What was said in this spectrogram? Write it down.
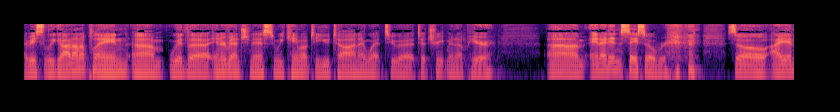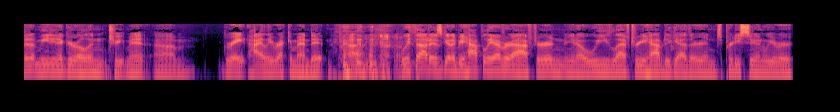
I basically got on a plane um, with an interventionist, and we came up to Utah, and I went to a, to treatment up here. Um, and I didn't stay sober. so I ended up meeting a girl in treatment. Um, great, highly recommend it. Uh, we thought it was going to be happily ever after. And, you know, we left rehab together. And pretty soon we were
